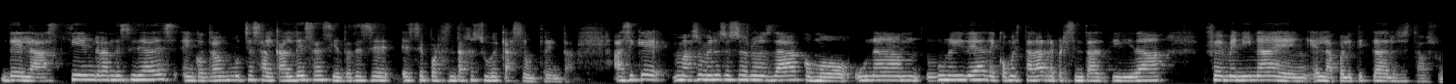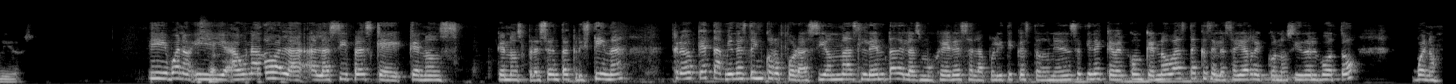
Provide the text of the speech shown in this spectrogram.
de las 100 grandes ciudades encontramos muchas alcaldesas y entonces ese, porcentaje sube casi a un 30. Así que más o menos eso nos da como una, idea de cómo está la representatividad femenina en, la política de los Estados Unidos. Sí, bueno, y aunado a, a las cifras que, nos, que nos presenta Cristina, creo que también esta incorporación más lenta de las mujeres a la política estadounidense tiene que ver con que no basta que se les haya reconocido el voto, bueno,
